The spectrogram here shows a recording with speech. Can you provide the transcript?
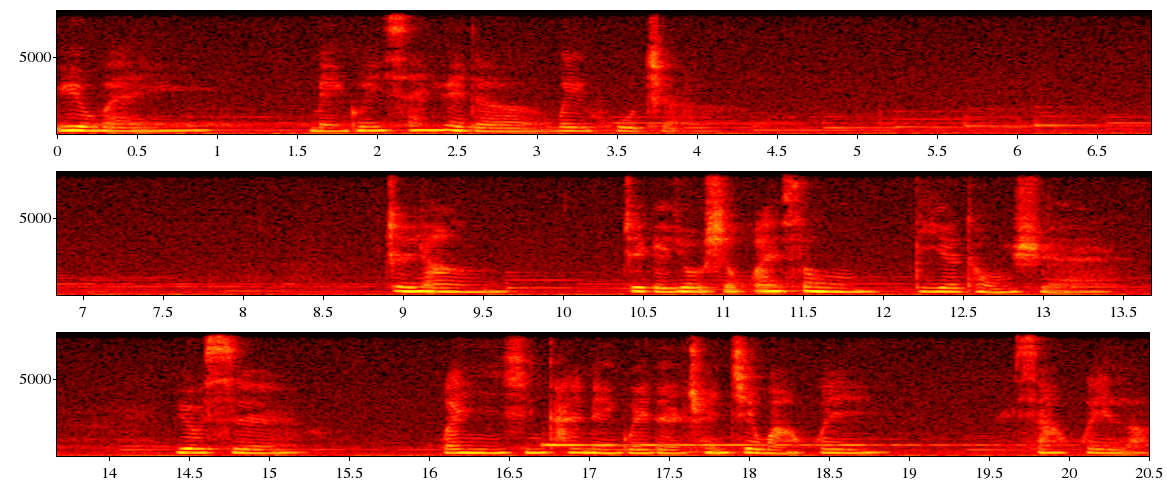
誉为玫瑰三月的维护者。这样，这个又是欢送毕业同学，又是欢迎新开玫瑰的春季晚会散会了。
